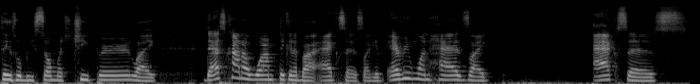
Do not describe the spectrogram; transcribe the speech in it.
things will be so much cheaper. Like that's kind of what I'm thinking about access. Like if everyone has like access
